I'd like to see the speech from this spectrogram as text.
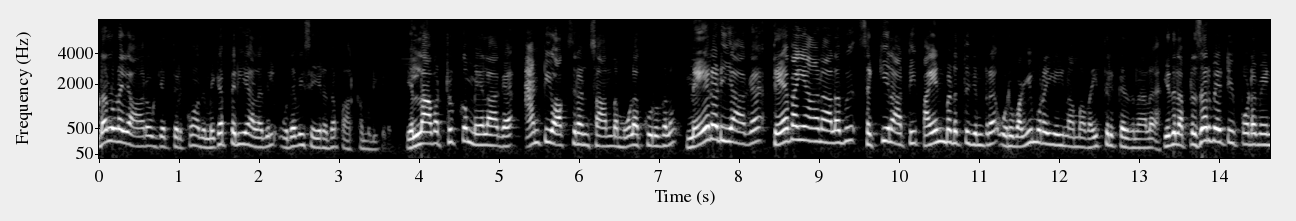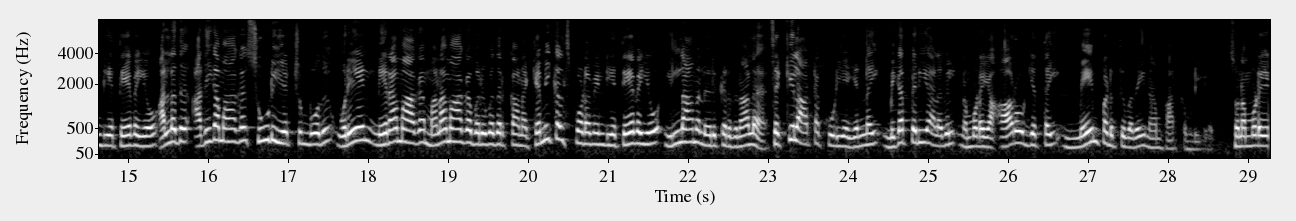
உடலுடைய ஆரோக்கியத்திற்கும் அது மிகப்பெரிய அளவில் உதவி செய்யறத பார்க்க முடிகிறது. எல்லாவற்றுக்கும் மேலாக ஆன்டி ஆக்சிடென்ட் சார்ந்த மூலக்கூறுகளும் நேரடியாக தேவையான அளவு செக்கில் ஆட்டி பயன்படுத்துகின்ற ஒரு வழிமுறையை நாம இருக்கிறதுனால இதுல பிரிசர்வேட்டிவ் போட வேண்டிய தேவையோ அல்லது அதிகமாக சூடு ஏற்றும் போது ஒரே நிறமாக மனமாக வருவதற்கான கெமிக்கல்ஸ் போட வேண்டிய தேவையோ இல்லாமல் இருக்கிறதுனால செக்கில் ஆட்டக்கூடிய எண்ணெய் மிகப்பெரிய அளவில் நம்முடைய ஆரோக்கியத்தை மேம்படுத்துவதை நாம் பார்க்க முடிகிறது. ஸோ நம்முடைய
